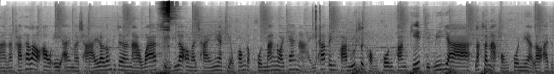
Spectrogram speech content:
มานะคะถ้าเราเอา AI มาใช้ เราต้องพิจารณาว่าสิ่งที่เราเอามาใช้เนี่ยเกี่ยวข้องกับคนมากน้อยแค่ไหน ถ้าเป็นความรู้สึกของคน ความคิดจิตวิทยา ลักษณะของคนเนี่ยเราอาจจะ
